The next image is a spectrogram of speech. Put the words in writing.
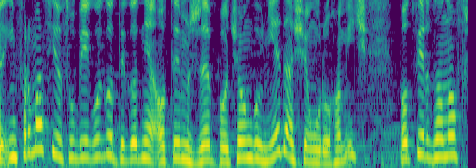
y, informacje z ubiegłego tygodnia o tym, że pociągu nie da się uruchomić, potwierdzono w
